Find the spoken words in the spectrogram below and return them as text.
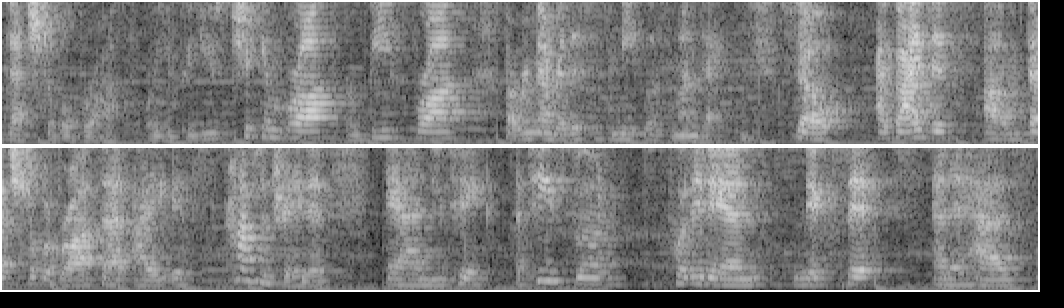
vegetable broth, or you could use chicken broth or beef broth, but remember this is Meatless Monday. So I buy this um, vegetable broth that I, it's concentrated, and you take a teaspoon, put it in, mix it, and it has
